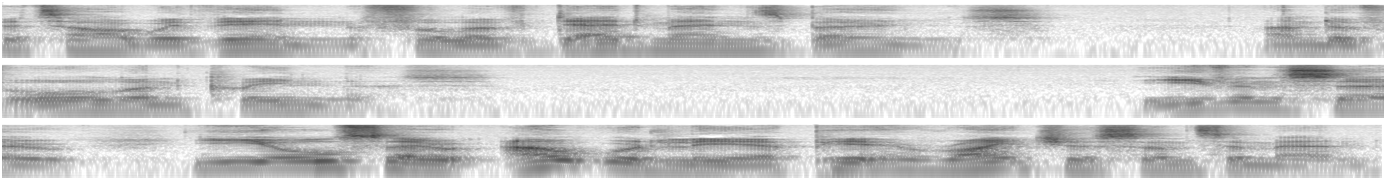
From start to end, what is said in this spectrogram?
but are within full of dead men's bones, and of all uncleanness. Even so, ye also outwardly appear righteous unto men,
